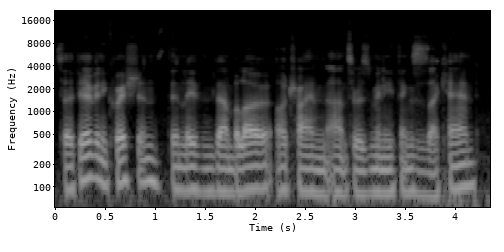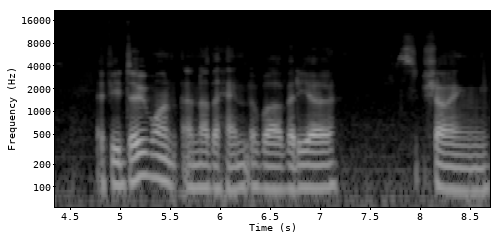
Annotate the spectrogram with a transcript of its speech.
So if you have any questions, then leave them down below. I'll try and answer as many things as I can. If you do want another handlebar video showing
